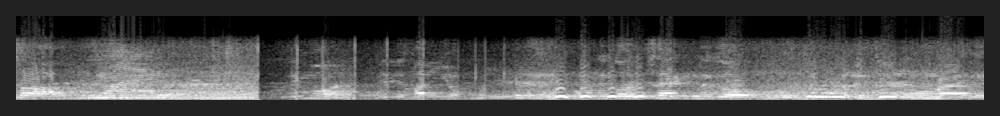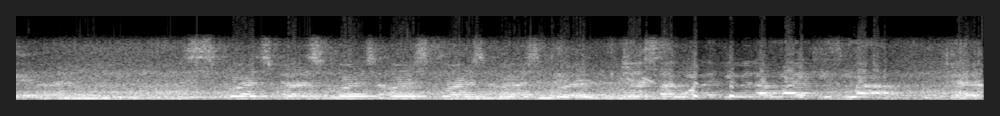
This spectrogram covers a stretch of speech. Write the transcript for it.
Softly. Limon. in español. If you want to go technical, we'll do it with a good one right here. Squirt, squirt, squirt, squirt, squirt, squirt, squirt. Just like when I give it at Mikey's mouth. Okay?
